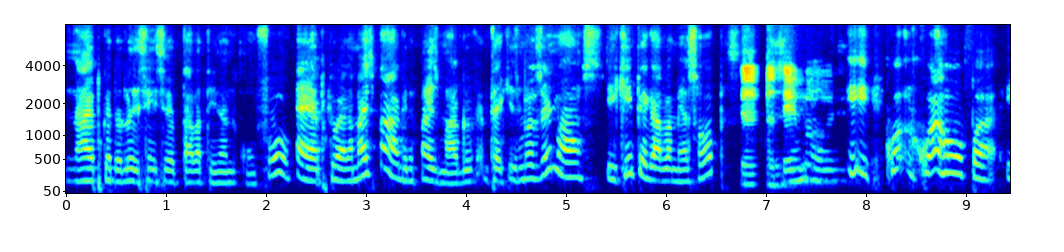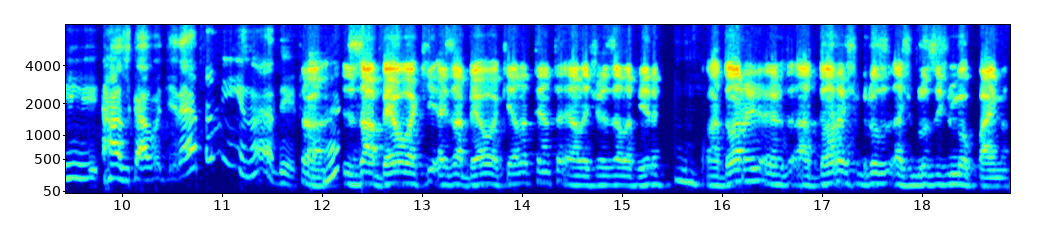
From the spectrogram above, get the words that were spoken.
na época da adolescência, eu tava treinando com Fu, é época que eu era mais magro. Mais magro até que os meus irmãos. E quem pegava minhas roupas? Seus irmãos. E com, com a roupa e rasgava direto a minha, não é a dele. Tá. né? Isabel aqui, a Isabel aqui, ela tenta, ela às vezes ela vira. Eu adoro, eu adoro as blusas, as blusas do meu pai, mas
